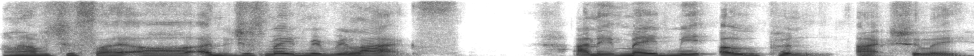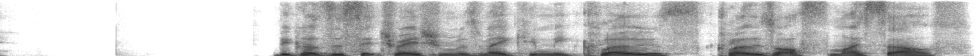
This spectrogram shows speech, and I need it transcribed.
And I was just like, oh, and it just made me relax. And it made me open, actually, because the situation was making me close, close off myself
